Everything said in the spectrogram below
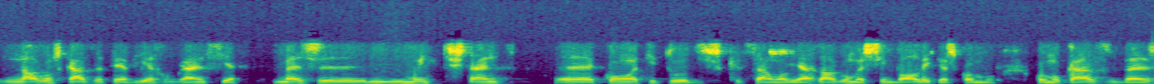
em alguns casos, até de arrogância, mas muito distante com atitudes que são, aliás, algumas simbólicas, como como o caso das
